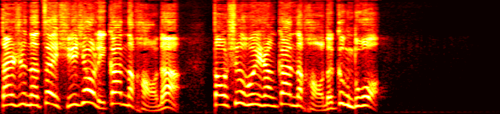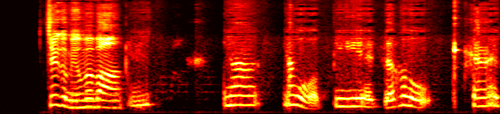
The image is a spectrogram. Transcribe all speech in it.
但是呢，在学校里干得好的，到社会上干得好的更多。这个明白吧？嗯，那那我毕业之后，现在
